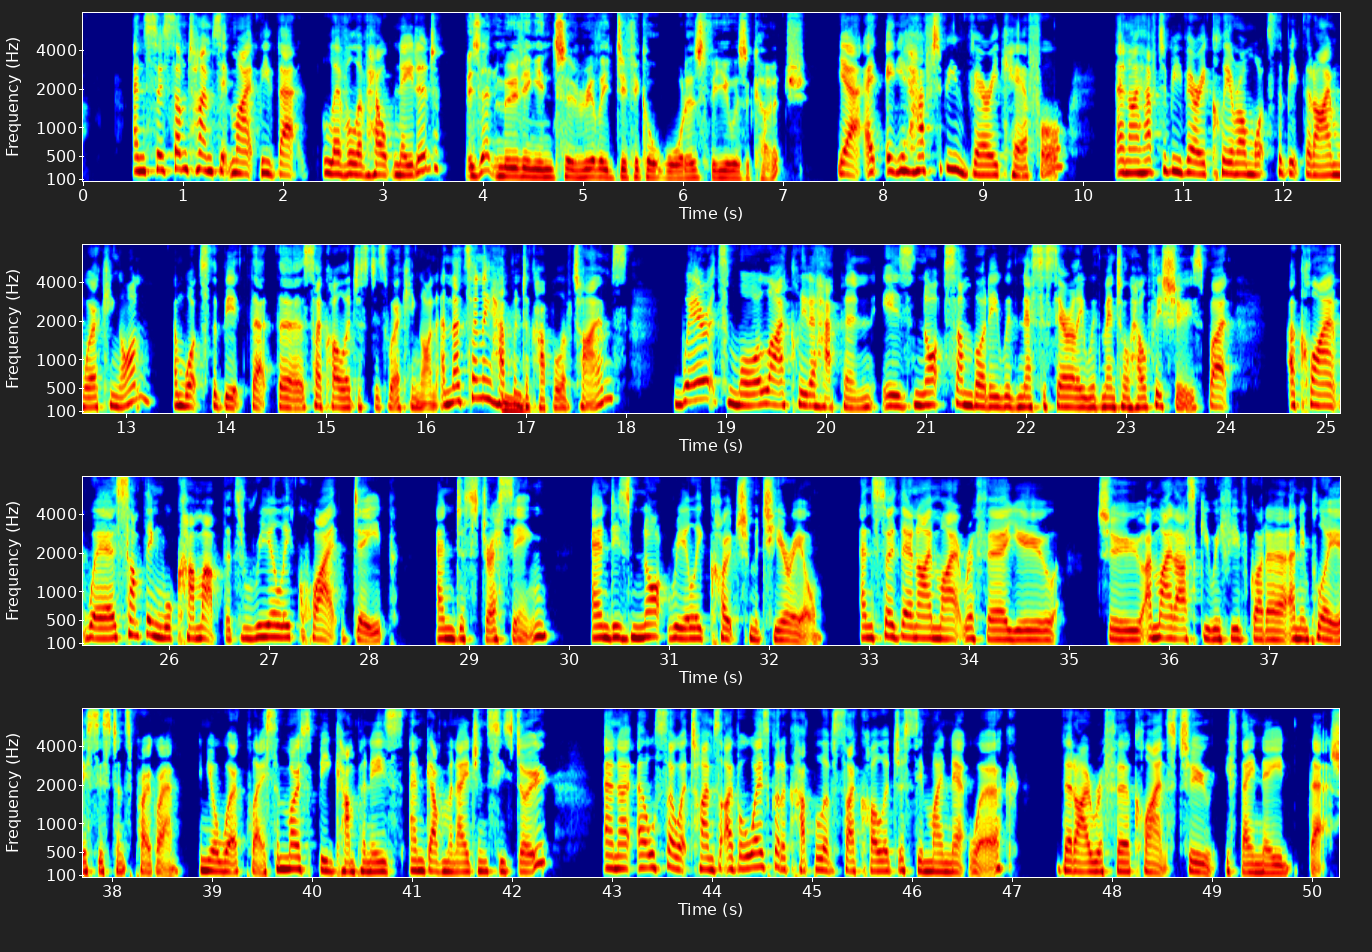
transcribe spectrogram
And so sometimes it might be that level of help needed. Is that moving into really difficult waters for you as a coach? Yeah, it, it, you have to be very careful. And I have to be very clear on what's the bit that I'm working on and what's the bit that the psychologist is working on. And that's only happened mm. a couple of times. Where it's more likely to happen is not somebody with necessarily with mental health issues, but a client where something will come up that's really quite deep and distressing and is not really coach material. And so then I might refer you to, I might ask you if you've got a, an employee assistance program in your workplace. And most big companies and government agencies do. And I also at times, I've always got a couple of psychologists in my network that I refer clients to if they need that.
